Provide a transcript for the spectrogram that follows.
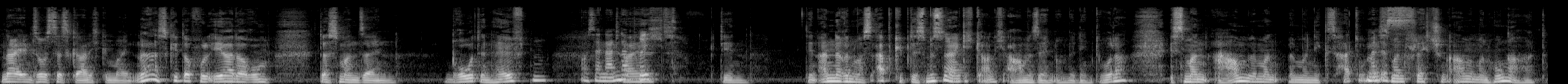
nein, so ist das gar nicht gemeint. Ne? Es geht auch wohl eher darum, dass man sein Brot in Hälften Auseinanderbricht. den, den anderen was abgibt. Es müssen ja eigentlich gar nicht Arme sein unbedingt, oder? Ist man arm, wenn man, wenn man nichts hat, oder Man ist, man vielleicht schon arm, wenn man Hunger hat?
